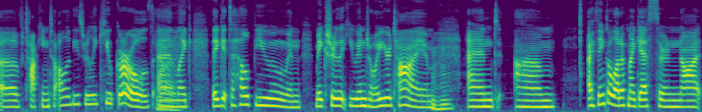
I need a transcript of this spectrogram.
of talking to all of these really cute girls and like they get to help you and make sure that you enjoy your time. And um, i think a lot of my guests are not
